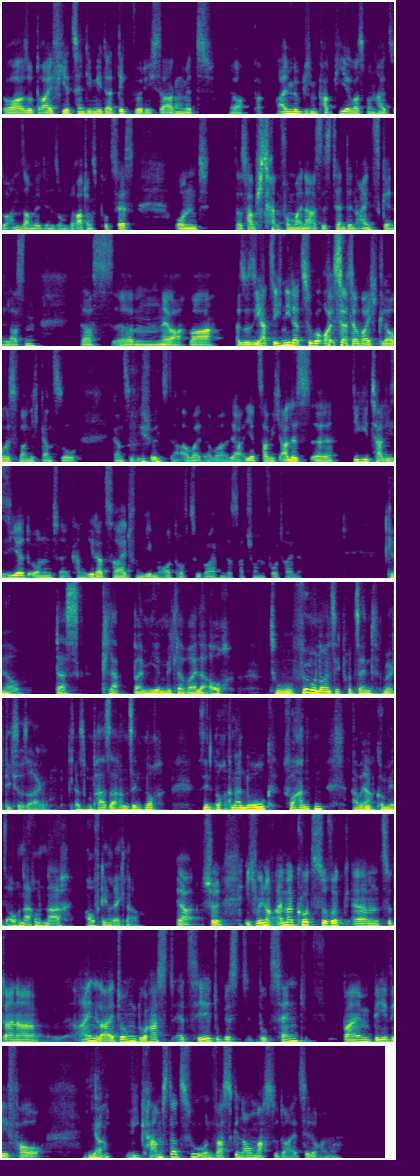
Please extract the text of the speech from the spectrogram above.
ja, so drei, vier Zentimeter dick, würde ich sagen, mit ja, allem möglichen Papier, was man halt so ansammelt in so einem Beratungsprozess. Und das habe ich dann von meiner Assistentin einscannen lassen. Das ähm, ja, war also sie hat sich nie dazu geäußert, aber ich glaube, es war nicht ganz so, ganz so die schönste Arbeit. Aber ja, jetzt habe ich alles äh, digitalisiert und äh, kann jederzeit von jedem Ort drauf zugreifen. Das hat schon Vorteile. Genau. Das klappt bei mir mittlerweile auch zu 95 Prozent, möchte ich so sagen. Also ein paar Sachen sind noch, sind noch analog vorhanden, aber ja. die kommen jetzt auch nach und nach auf den Rechner. Ja, schön. Ich will noch einmal kurz zurück ähm, zu deiner Einleitung. Du hast erzählt, du bist Dozent beim BWV. Ja. Wie, wie kam es dazu und was genau machst du da? Erzähl doch einmal.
